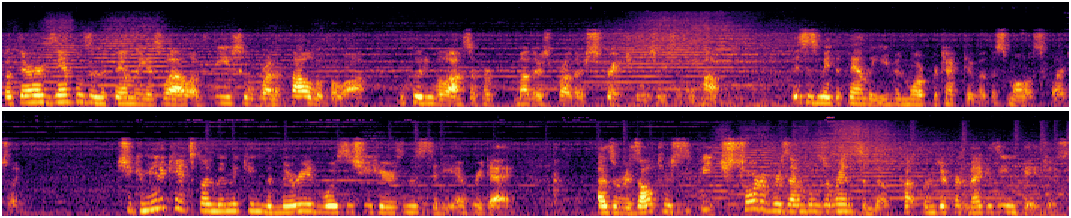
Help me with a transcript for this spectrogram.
But there are examples in the family as well of thieves who have run afoul of the law, including the loss of her mother's brother, Scritch, who was recently hung. This has made the family even more protective of the smallest fledgling. She communicates by mimicking the myriad voices she hears in the city every day. As a result, her speech sort of resembles a ransom note cut from different magazine pages,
